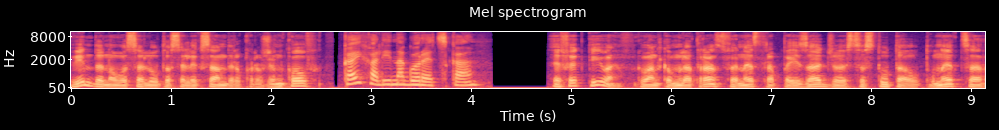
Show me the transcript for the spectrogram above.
vin de novo salutas Aleksandr Kroženkov kaj Halina Gorecka. Efektive, quancam la transfenestra peisaggio estas tuta autunezza,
